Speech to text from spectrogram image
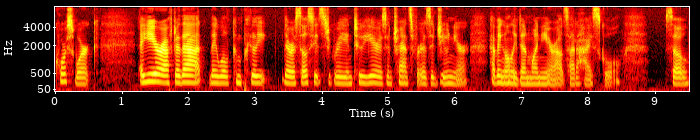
coursework. A year after that, they will complete their associate's degree in two years and transfer as a junior, having only done one year outside of high school. So,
